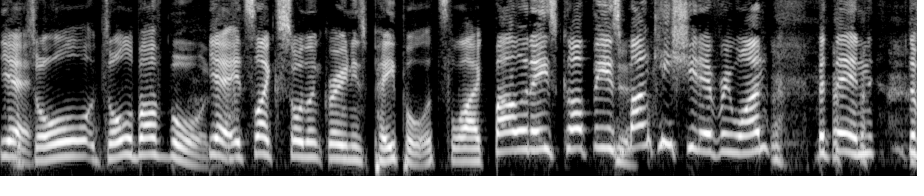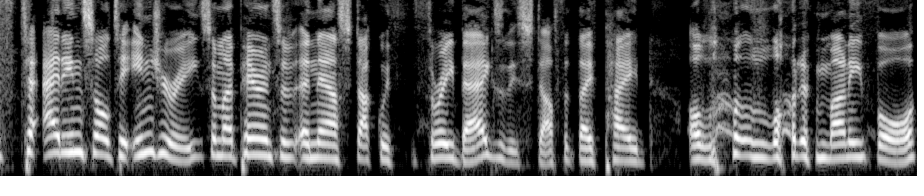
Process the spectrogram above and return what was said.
Yeah. it's all it's all above board." Yeah, it's like Soylent Green is people. It's like Balinese coffee is monkey shit, everyone. But then the, to add insult to injury, so my parents are, are now stuck with three bags of this stuff that they've paid a lot of money for.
